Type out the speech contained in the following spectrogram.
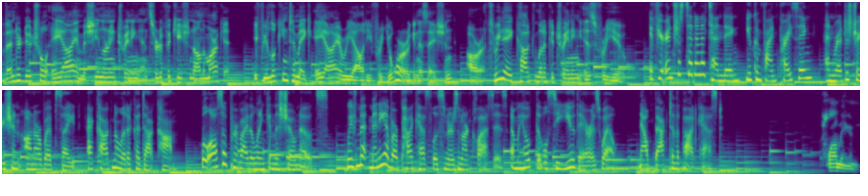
vendor neutral AI and machine learning training and certification on the market. If you're looking to make AI a reality for your organization, our three day Cognilytica training is for you. If you're interested in attending, you can find pricing and registration on our website at cognilytica.com. We'll also provide a link in the show notes. We've met many of our podcast listeners in our classes, and we hope that we'll see you there as well. Now back to the podcast plumbing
